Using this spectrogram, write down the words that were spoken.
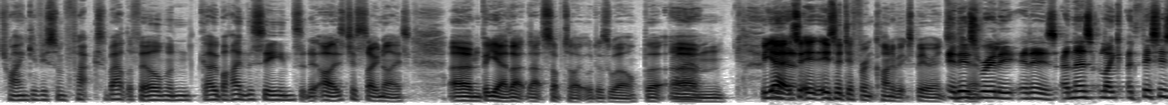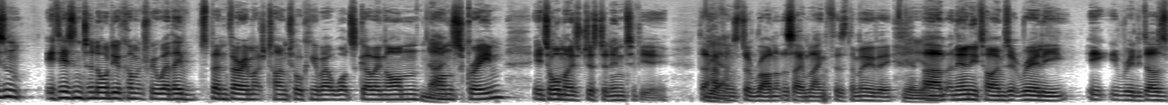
try and give you some facts about the film and go behind the scenes." And it, oh, it's just so nice. Um, but yeah, that that's subtitled as well. But yeah. um, but yeah, Yeah. It's, it is a different kind of experience. It is really it is, and there's like this isn't it isn't an audio commentary where they spend very much time talking about what's going on No. on screen. It's almost just an interview that Yeah. happens to run at the same length as the movie. Yeah, yeah. Um, and the only times it really it, it really does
